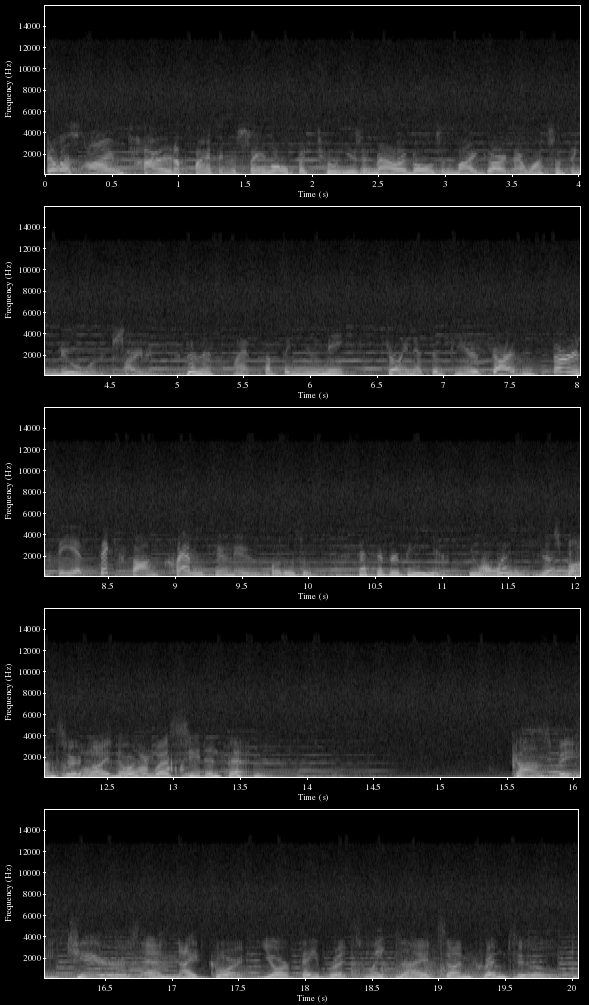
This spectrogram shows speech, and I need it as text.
Phyllis, I'm tired of planting the same old petunias and marigolds in my garden. I want something new and exciting. Then let's plant something unique. Join us in Peter's Garden Thursday at 6 on KREM 2 News. What is it? That's a verbena. You want one? Oh, yeah. Sponsored by Northwest Seed and Pet. Cosby, Cheers, and Night Court. Your favorites weeknights on KREM 2.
